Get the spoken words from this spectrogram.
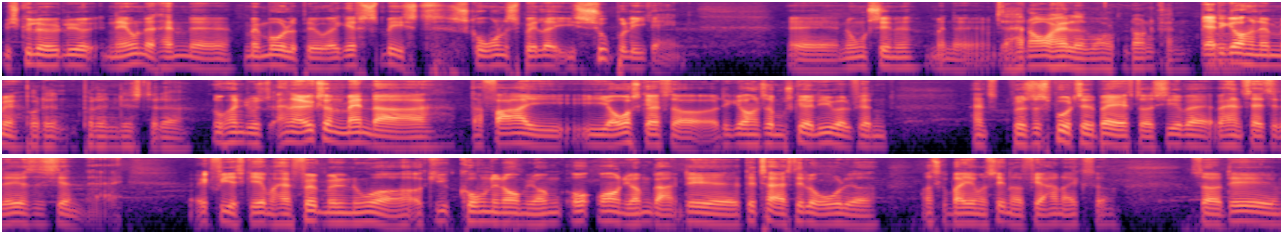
vi skylder jo lige nævne, at han øh, med målet blev AGF's mest scorende spiller i Superligaen øh, nogensinde. Men øh, ja, han overhalede Morten Duncan ja, det gjorde han nemlig. på, den, på den liste der. Nu han, jo, han er jo ikke sådan en mand, der, der farer i, i overskrifter, og det gjorde han så måske alligevel, for han, han blev så spurgt til det bagefter og siger, hvad, hvad han sagde til det, og så siger han, nej, ikke fordi jeg skal hjem og have fem øl nu og, og give konen en ordentlig, om, ordentlig omgang. Det, det tager jeg stille og roligt, og, og skal bare hjem og se noget fjerner, ikke? Så, så det,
